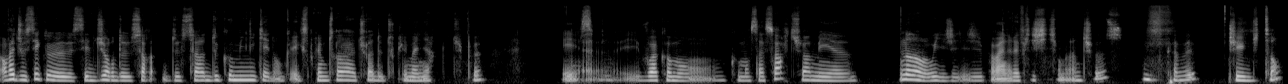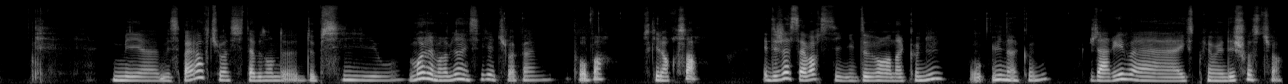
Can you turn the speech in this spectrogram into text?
En fait, je sais que c'est dur de, de, de communiquer. Donc, exprime-toi, tu vois, de toutes les manières que tu peux. Et, euh, et vois comment, comment ça sort, tu vois. Mais euh, non, non, oui, j'ai pas mal réfléchi sur plein de choses, quand même. J'ai eu du temps. Mais, euh, mais c'est pas grave, tu vois, si t'as besoin de, de psy. Ou... Moi, j'aimerais bien essayer, tu vois, quand même, pour voir ce qu'il en ressort. Et déjà, savoir si devant un inconnu ou une inconnue, j'arrive à exprimer des choses, tu vois.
